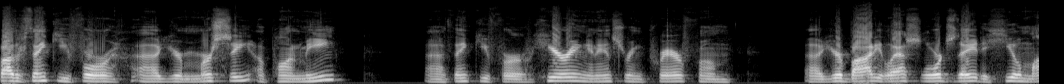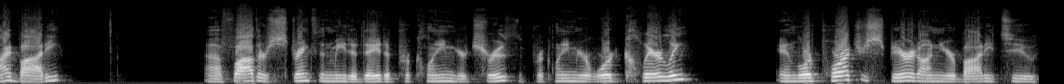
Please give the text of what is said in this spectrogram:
Father, thank you for uh, your mercy upon me. Uh, thank you for hearing and answering prayer from uh, your body last Lord's Day to heal my body. Uh, Father, strengthen me today to proclaim your truth, to proclaim your word clearly. And Lord, pour out your spirit on your body to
